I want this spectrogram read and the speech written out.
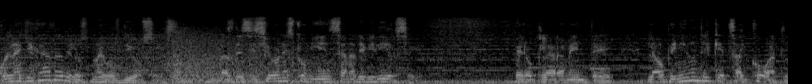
Con la llegada de los nuevos dioses, las decisiones comienzan a dividirse. Pero claramente, la opinión de Quetzalcoatl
